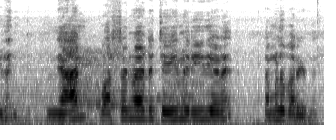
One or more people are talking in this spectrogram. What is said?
ഇത് ഞാൻ വർഷങ്ങളായിട്ട് ചെയ്യുന്ന രീതിയാണ് നമ്മൾ പറയുന്നത്.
